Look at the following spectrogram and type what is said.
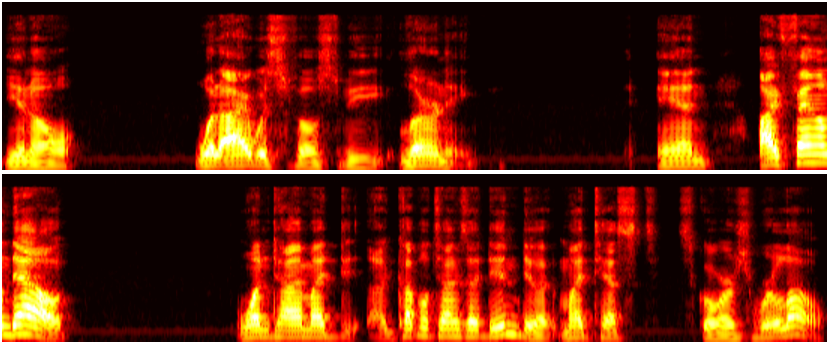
you know, what I was supposed to be learning. And I found out one time I a couple times I didn't do it. My test scores were low.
